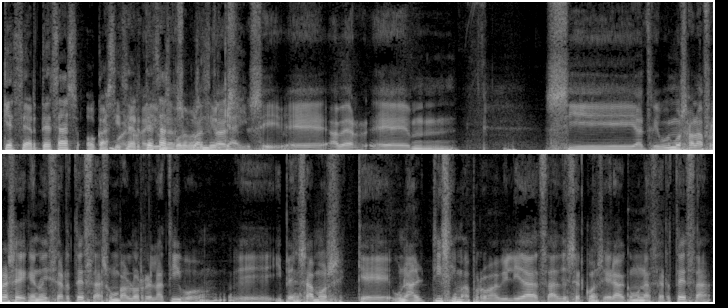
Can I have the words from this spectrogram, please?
¿qué certezas o casi certezas podemos decir que hay? Sí, eh, a ver, em, si atribuimos a la frase que no hay certezas un valor relativo eh, y pensamos que una altísima probabilidad ha de ser considerada como una certeza,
